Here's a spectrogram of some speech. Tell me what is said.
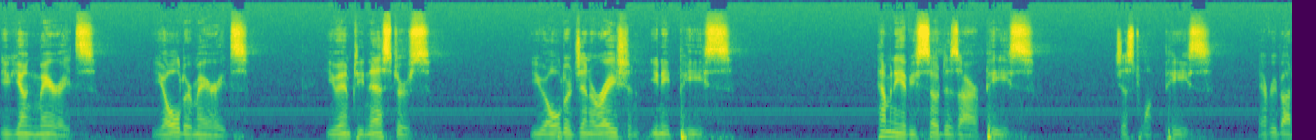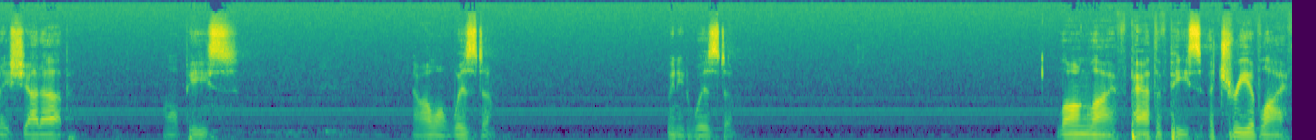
You young marrieds, you older marrieds, you empty nesters, you older generation, you need peace. How many of you so desire peace? Just want peace. Everybody shut up. I want peace. No, I want wisdom. We need wisdom. Long life, path of peace, a tree of life.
